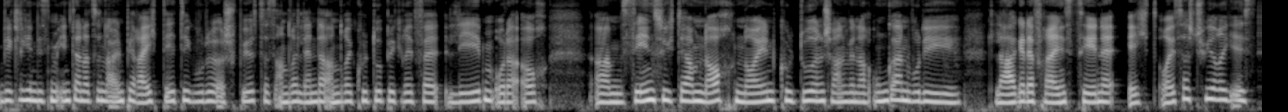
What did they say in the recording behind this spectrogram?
wirklich in diesem internationalen Bereich tätig, wo du spürst, dass andere Länder andere Kulturbegriffe leben oder auch ähm, Sehnsüchte haben nach neuen Kulturen. Schauen wir nach Ungarn, wo die Lage der freien Szene echt äußerst schwierig ist.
